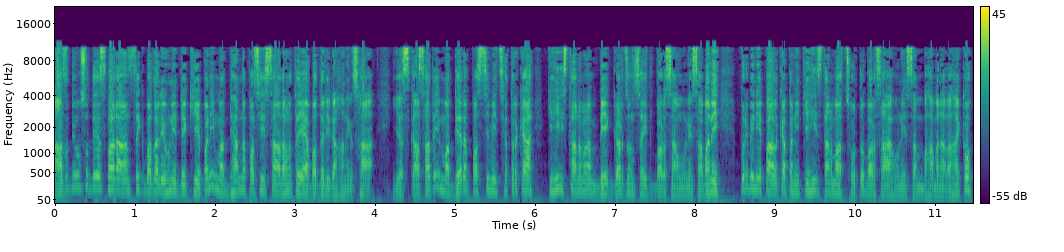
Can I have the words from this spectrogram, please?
आज दिउँसो देशभर आंशिक बदली हुने देखिए पनि मध्याहपछि साधारणतया बदली रहनेछ यसका साथै मध्य र पश्चिमी क्षेत्रका केही स्थानमा मेघ गर्जनसहित वर्षा हुनेछ भने पूर्वी नेपालका पनि केही स्थानमा छोटो वर्षा हुने सम्भावना रहेको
